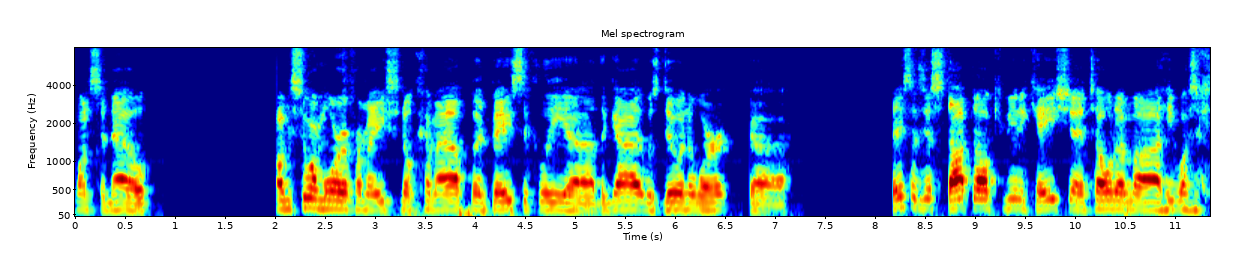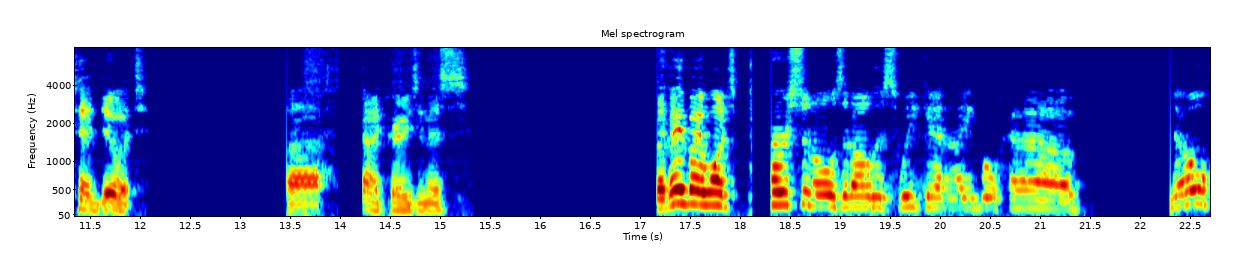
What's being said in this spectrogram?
wants to know. I'm sure more information will come out, but basically, uh, the guy that was doing the work uh, basically just stopped all communication and told him uh, he wasn't going to do it. Kind of craziness. But if anybody wants personals at all this weekend, I will have No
